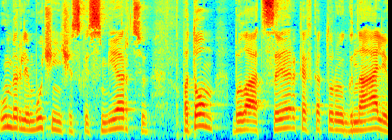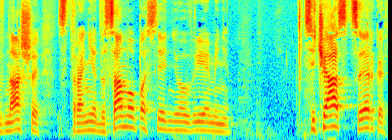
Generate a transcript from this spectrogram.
умерли мученической смертью, потом была церковь, которую гнали в нашей стране до самого последнего времени. Сейчас церковь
